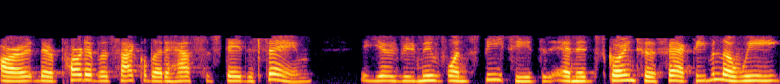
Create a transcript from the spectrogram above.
are they're part of a cycle that has to stay the same. You remove one species and it's going to affect even though we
